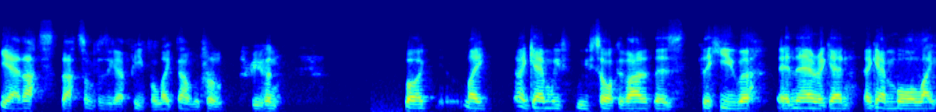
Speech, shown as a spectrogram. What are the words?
yeah, that's that's something to get people like down the front even. But like again, we've we've talked about it. There's the humour in there again. Again, more like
